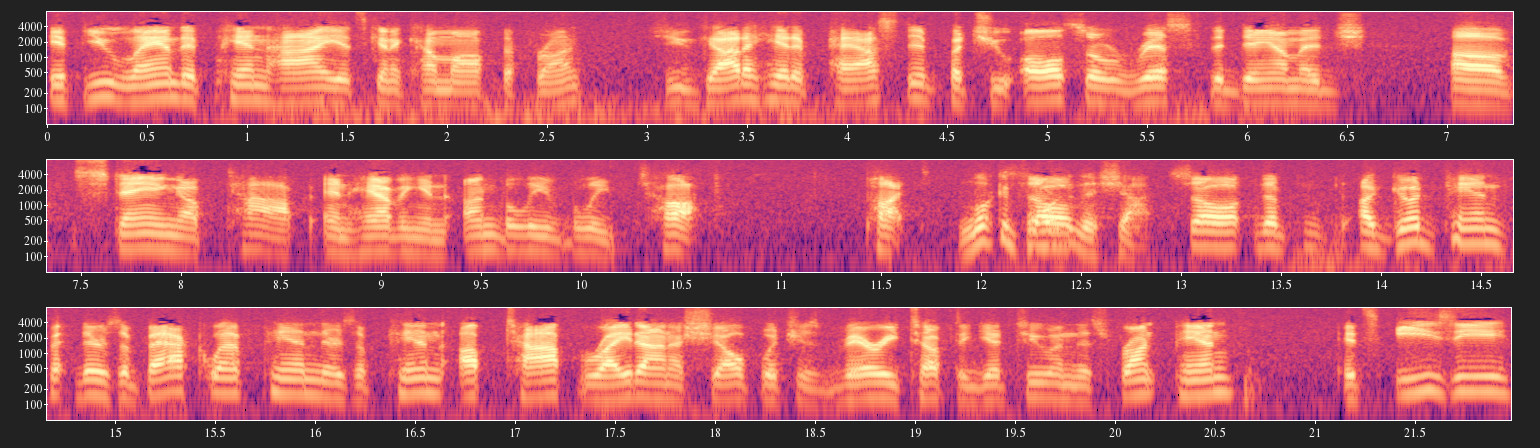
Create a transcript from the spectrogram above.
if you land it pin high, it's going to come off the front. So you got to hit it past it, but you also risk the damage of staying up top and having an unbelievably tough putt. I'm looking So- forward to this shot. So the a good pin. There's a back left pin. There's a pin up top right on a shelf, which is very tough to get to. And this front pin, it's easy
